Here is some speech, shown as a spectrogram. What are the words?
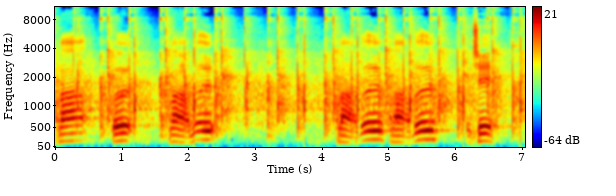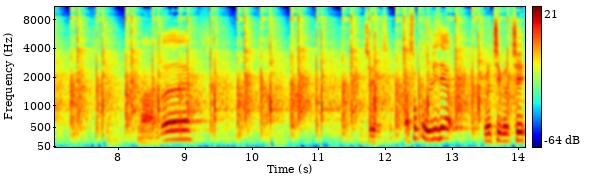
하나, 둘, 하나, 둘. 하나, 둘, 하나, 둘. 그렇지. 하나, 둘. 그렇지. 자, 속도 올리세요. 그렇지, 그렇지.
